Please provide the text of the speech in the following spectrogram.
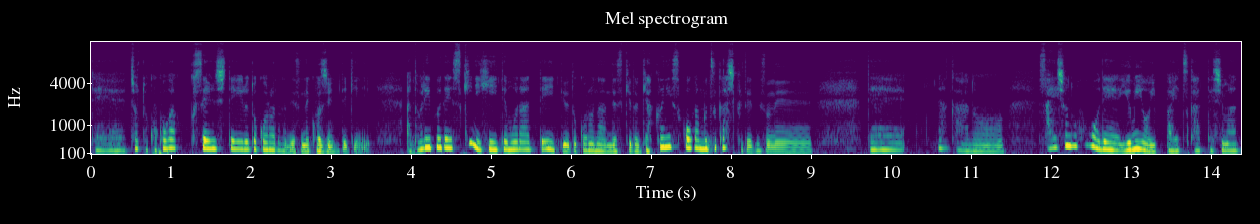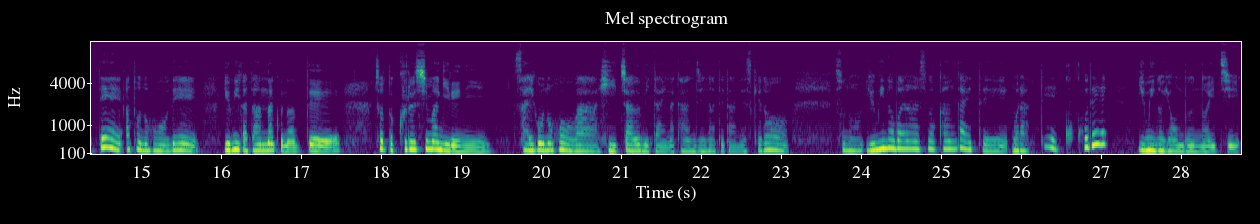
でちょっとここが苦戦しているところなんですね個人的に。アドリブで好きに弾いてもらっていいっていうところなんですけど逆にそこが難しくてですね。でなんかあの最初の方で弓をいっぱい使ってしまって後の方で弓が足んなくなってちょっと苦し紛れに最後の方は弾いちゃうみたいな感じになってたんですけどその弓のバランスを考えてもらってここで弓の4分の1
